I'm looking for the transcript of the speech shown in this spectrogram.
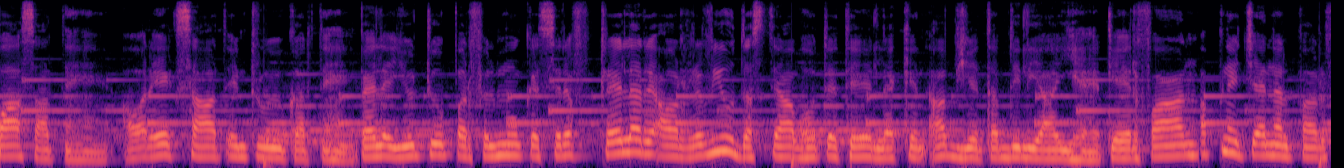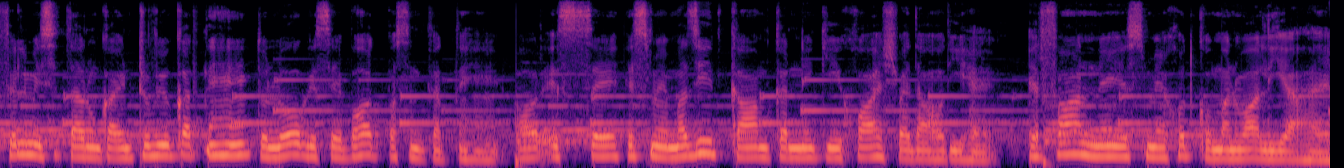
पास आते हैं और एक साथ इंटरव्यू करते हैं। पहले यूट्यूब पर फ़िल्मों के सिर्फ़ ट्रेलर और रिव्यू दस्तियाब होते थे, लेकिन अब ये तब्दीली आई है कि इरफान अपने चैनल पर फिल्मी सितारों का इंटरव्यू करते हैं तो लोग इसे बहुत पसंद करते हैं और इससे, इसमें मजीद काम करने की ख्वाहिश पैदा होती है। इरफान ने इसमें खुद को मनवा लिया है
